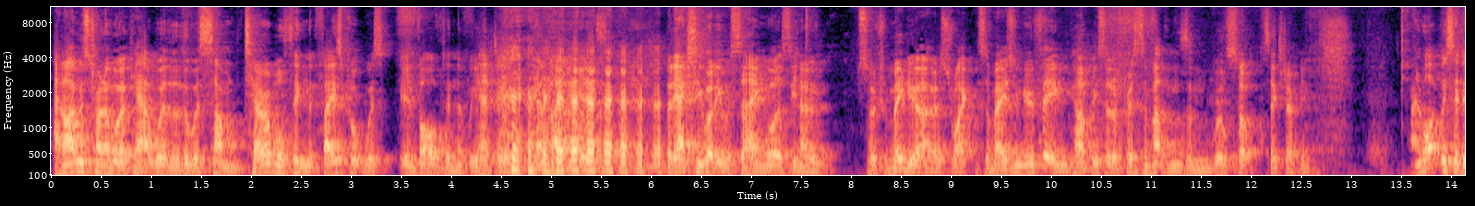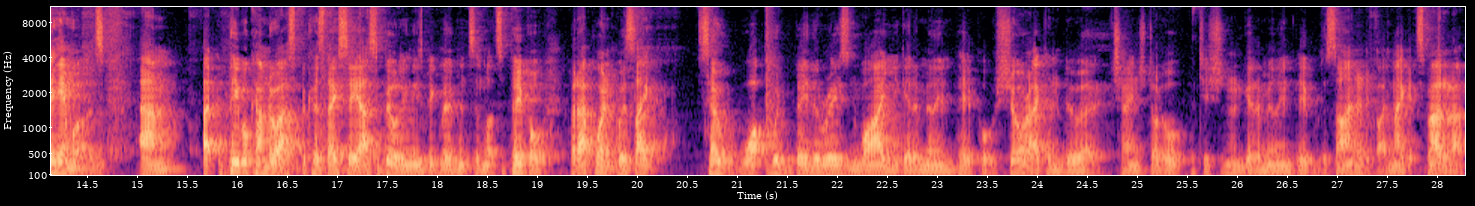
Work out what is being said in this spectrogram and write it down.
And I was trying to work out whether there was some terrible thing that Facebook was involved in that we had to campaign against. But actually, what he was saying was, you know, social media is like this amazing new thing. Can't we sort of press some buttons and we'll stop sex trafficking? And what we said to him was, um, uh, people come to us because they see us building these big movements and lots of people. But our point was like, so what would be the reason why you get a million people? Sure, I can do a change.org petition and get a million people to sign it if I make it smart enough.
